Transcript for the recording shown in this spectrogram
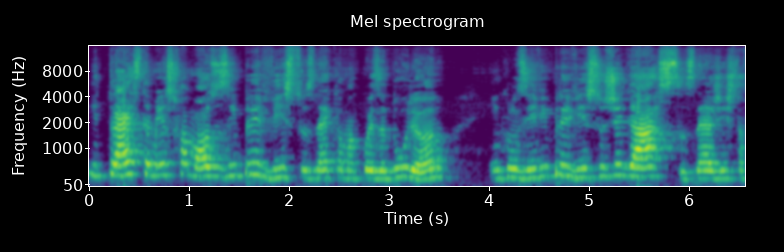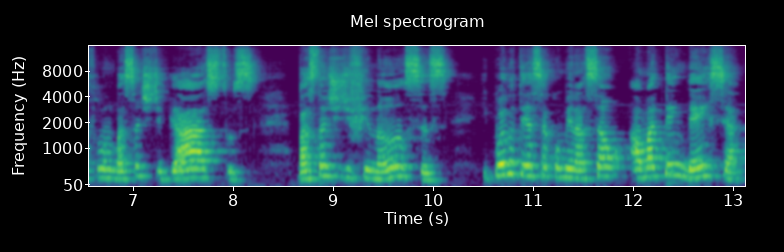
E traz também os famosos imprevistos, né? Que é uma coisa do Urano, inclusive imprevistos de gastos, né? A gente está falando bastante de gastos, bastante de finanças, e quando tem essa combinação, há uma tendência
